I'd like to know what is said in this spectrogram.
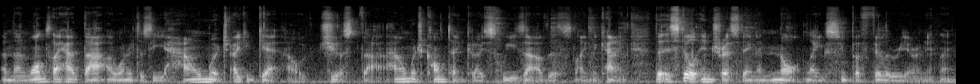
and then once I had that, I wanted to see how much I could get out of just that. How much content could I squeeze out of this like mechanic that is still interesting and not like super fillery or anything.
